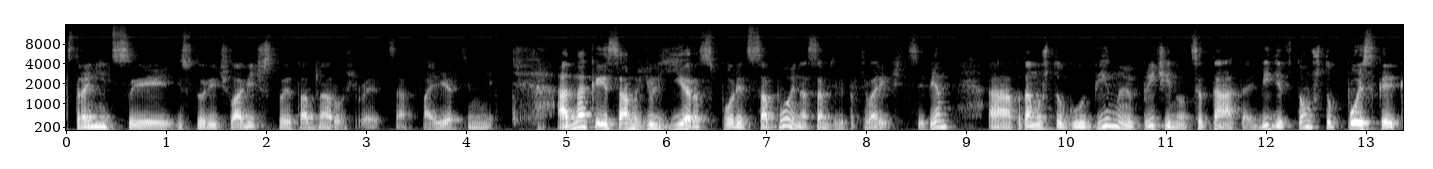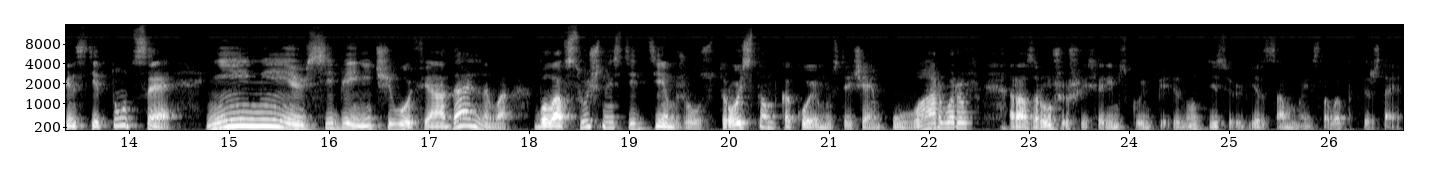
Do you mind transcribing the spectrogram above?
страницы истории человечества, это обнаруживается, поверьте мне. Однако и сам Юльер спорит с собой, на самом деле противоречит себе, а, потому что глубинную причину, цитата, видит в том, что польская конституция – не имея в себе ничего феодального, была в сущности тем же устройством, какое мы встречаем у варваров, разрушившейся Римскую империю. Ну, здесь Рюгер сам мои слова подтверждает.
